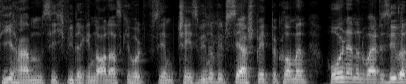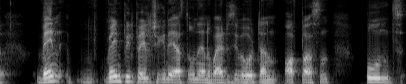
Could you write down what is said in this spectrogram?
Die haben sich wieder genau das geholt. Sie haben Chase Winovich sehr spät bekommen, holen einen Wide Receiver. Wenn, wenn Bill Belichick in der ersten Runde einen Wide Receiver holt, dann aufpassen. Und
